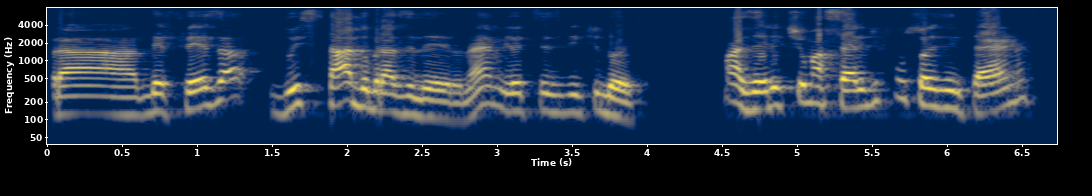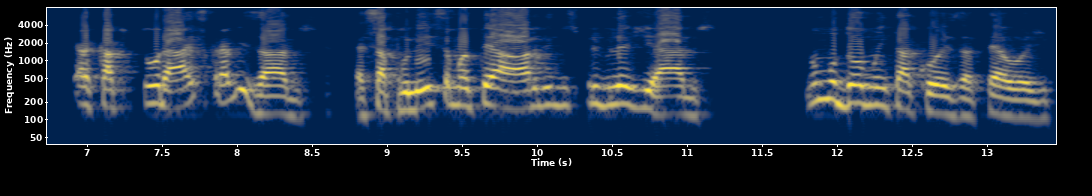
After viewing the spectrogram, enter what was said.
para defesa do Estado brasileiro, né, 1822. Mas ele tinha uma série de funções internas era capturar escravizados. Essa polícia manter a ordem dos privilegiados. Não mudou muita coisa até hoje.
